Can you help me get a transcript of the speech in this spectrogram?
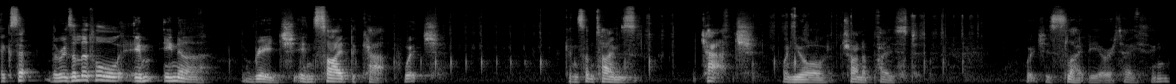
except there is a little inner ridge inside the cap which can sometimes catch when you're trying to post, which is slightly irritating.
